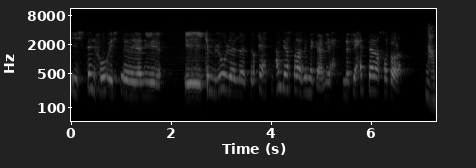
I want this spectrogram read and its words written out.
يستنفوا يعني يكملوا التلقيح. تاعهم باسترازينيكا ما في حتى خطورة. نعم.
